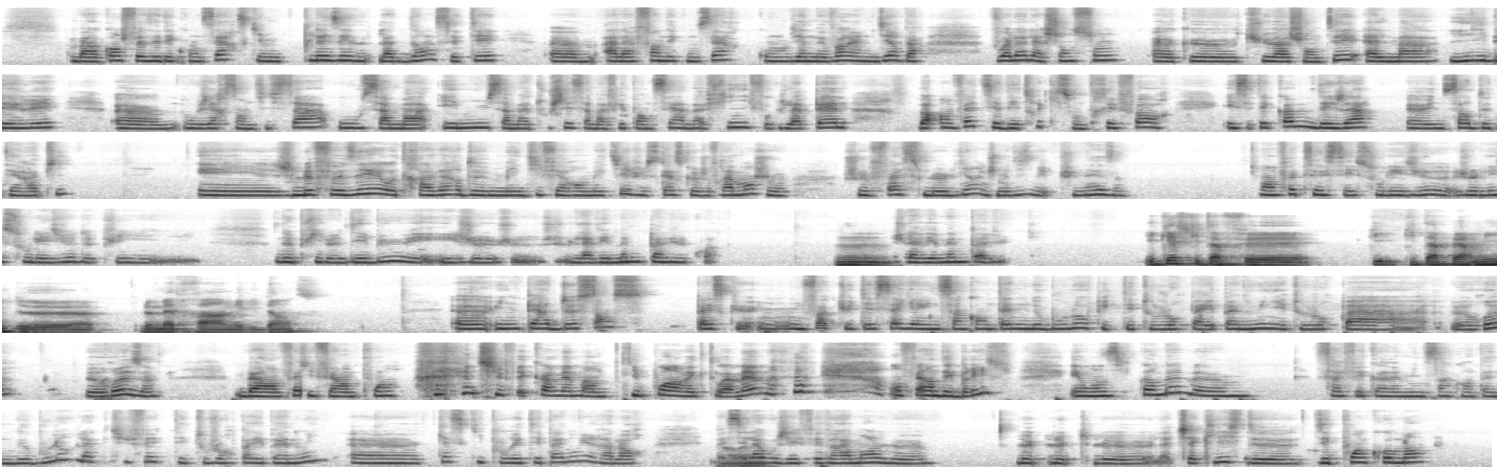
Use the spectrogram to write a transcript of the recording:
ben, quand je faisais des concerts, ce qui me plaisait là-dedans, c'était euh, à la fin des concerts qu'on vienne me voir et me dire bah voilà la chanson euh, que tu as chantée, elle m'a libérée euh, ou j'ai ressenti ça ou ça m'a ému, ça m'a touché, ça m'a fait penser à ma fille, il faut que je l'appelle. Bah en fait c'est des trucs qui sont très forts et c'était comme déjà une sorte de thérapie et je le faisais au travers de mes différents métiers jusqu'à ce que je, vraiment je, je fasse le lien et que je me dise mais punaise en fait c'est sous les yeux, je l'ai sous les yeux depuis depuis le début et, je, je, l'avais même pas vu quoi. Hmm. Je l'avais même pas vu. Et qu'est-ce qui t'a fait, qui, t'a permis de le mettre en évidence? Euh, Une perte de sens. Parce qu'une une fois que tu t'essayes à une cinquantaine de boulots, puis que tu n'es toujours pas épanoui et toujours pas heureux, heureuse, ben en fait, tu fais un point. tu fais quand même un petit point avec toi-même. on fait un débrief et on se dit quand même, euh, ça fait quand même une cinquantaine de boulots là que tu fais, que tu n'es toujours pas épanoui. Euh, qu'est-ce qui pourrait t'épanouir? Alors, bah, ah c'est là où j'ai fait vraiment le, la checklist des points communs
